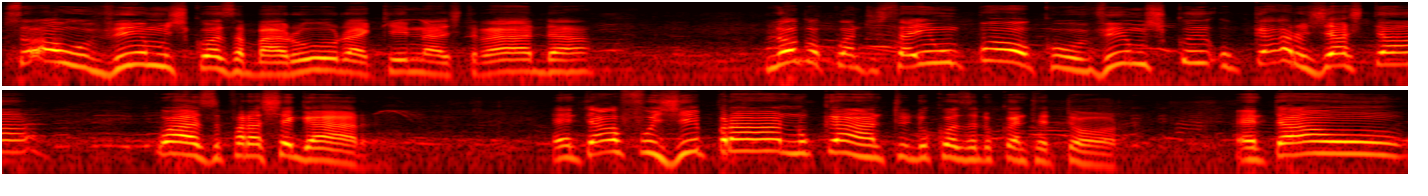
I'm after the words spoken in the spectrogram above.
Só ouvimos coisa barulho aqui na estrada, Logo quando saí um pouco, vimos que o carro já está quase para chegar. Então fugi para no canto do coisa do contentor. Então,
